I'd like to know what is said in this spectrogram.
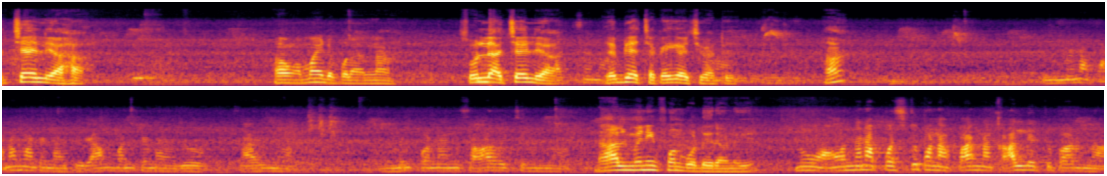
அச்சா இல்லையா? அவங்க அம்மா கிட்ட போகலாம்ல சொல்லு அச்சா இல்லையா? எப்படி ஆச்சா கை வச்சு காட்டு. ஆ? இனிமேல் நான் பண்ண மாட்டேன் நான் தெரியாமல் பண்ணிட்டேன் ஐயோ சாரிண்ணா இனிமேல் பண்ண சா வச்சிருந்தேன் நாலு மணிக்கு ஃபோன் போட்டுக்கிறேன் அவனுக்கு. இன்னும் அவன் தான் நான் ஃபஸ்ட்டு பண்ணான் பாரு நான் காலில் எடுத்து பாருங்கண்ணா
